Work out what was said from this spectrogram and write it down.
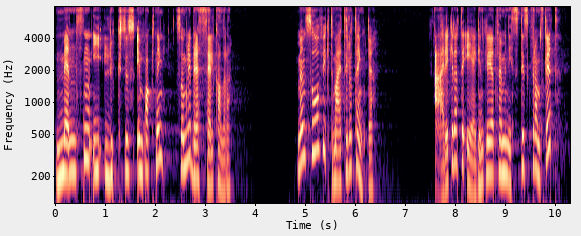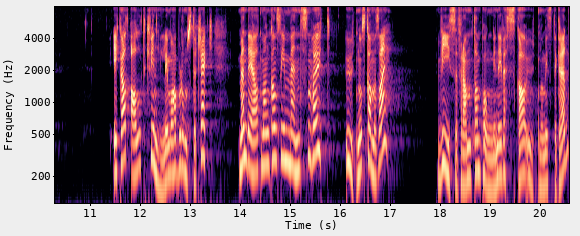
mensen i luksusinnpakning, som Libress selv kaller det. Men så fikk det meg til å tenke Er ikke dette egentlig et feministisk framskritt? Ikke at alt kvinnelig må ha blomstertrekk, men det at man kan si mensen høyt uten å skamme seg? Vise fram tampongen i veska uten å miste kred?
